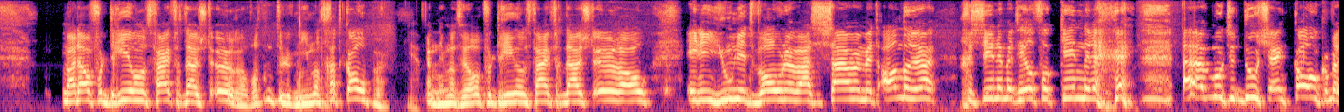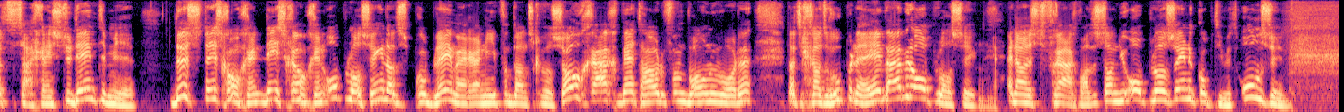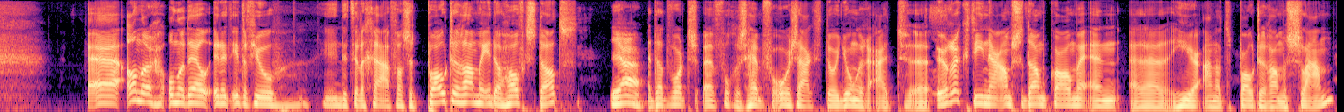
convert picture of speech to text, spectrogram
Maar dan voor 350.000 euro. Wat natuurlijk niemand gaat kopen. Ja. En niemand wil voor 350.000 euro in een unit wonen. waar ze samen met andere gezinnen met heel veel kinderen. uh, moeten douchen en koken. Want ze zijn geen studenten meer. Dus er is gewoon geen, er is gewoon geen oplossing. En dat is het probleem. En Ranier van Dansk wil zo graag wethouder van wonen worden. dat hij gaat roepen: nee, wij hebben de oplossing. Ja. En dan is de vraag: wat is dan die oplossing? En dan komt hij met onzin. Uh, ander onderdeel in het interview in de Telegraaf was het potenrammen in de hoofdstad. Ja. Dat wordt uh, volgens hem veroorzaakt door jongeren uit uh, Urk die naar Amsterdam komen en uh, hier aan het potenrammen slaan.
